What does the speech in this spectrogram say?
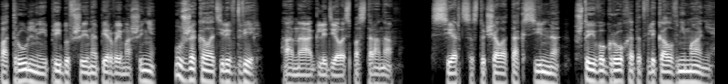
патрульные, прибывшие на первой машине, уже колотили в дверь. Она огляделась по сторонам. Сердце стучало так сильно, что его грохот отвлекал внимание.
